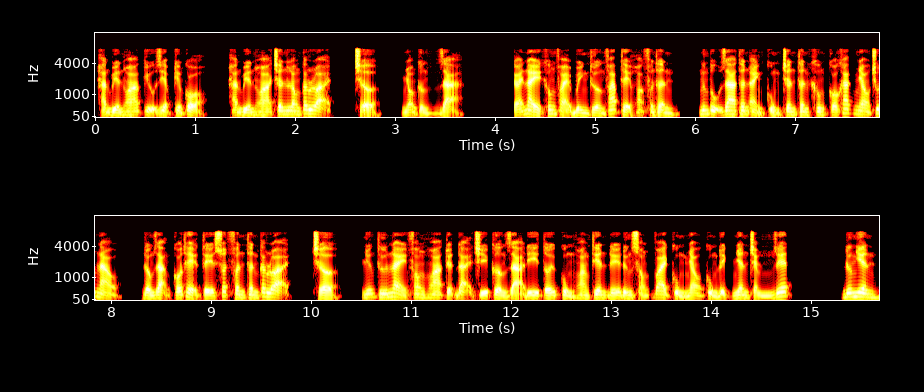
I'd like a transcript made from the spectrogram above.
hắn biến hóa cựu diệp kiếm cỏ hắn biến hóa chân long các loại chờ nhóm cường giả cái này không phải bình thường pháp thể hoặc phân thân ngưng tụ ra thân ảnh cùng chân thân không có khác nhau chút nào đồng dạng có thể tế xuất phân thân các loại chờ những thứ này phong hoa tuyệt đại trí cường giả đi tới cùng hoang thiên đế đứng sóng vai cùng nhau cùng địch nhân chém giết. Đương nhiên,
